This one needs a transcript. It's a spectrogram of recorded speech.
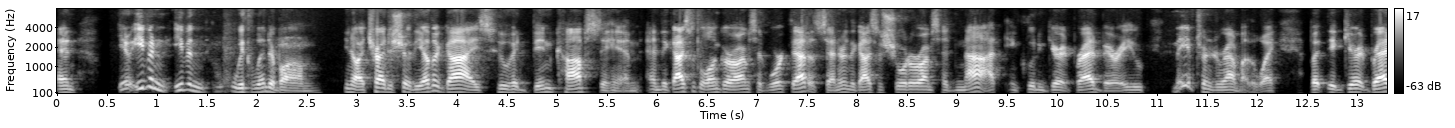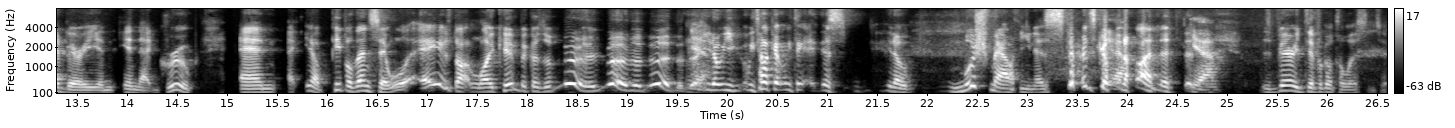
And you know, even even with Linderbaum, you know, I tried to show the other guys who had been comps to him, and the guys with longer arms had worked out at center, and the guys with shorter arms had not, including Garrett Bradbury, who may have turned it around, by the way, but Garrett Bradbury in in that group. And uh, you know, people then say, "Well, A is not like him because of yeah. you know." You, we talk about this, you know, mushmouthiness starts going yeah. on. That, that yeah, it's very difficult to listen to.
